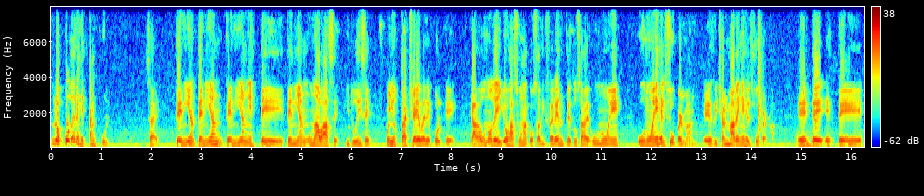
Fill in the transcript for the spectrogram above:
Los poderes están cool. O sea, tenían, tenían, tenían, este, tenían una base. Y tú dices, coño, está chévere porque cada uno de ellos hace una cosa diferente. Tú sabes, uno es, uno es el Superman. eh, Richard Madden es el Superman. Este, este,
